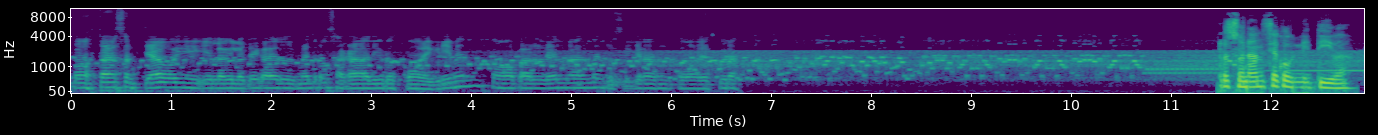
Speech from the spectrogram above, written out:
cuando estaba en Santiago y, y en la biblioteca del metro sacaba libros como de crimen, como para leerlos en el metro, que eran como lecturas. Resonancia cognitiva.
